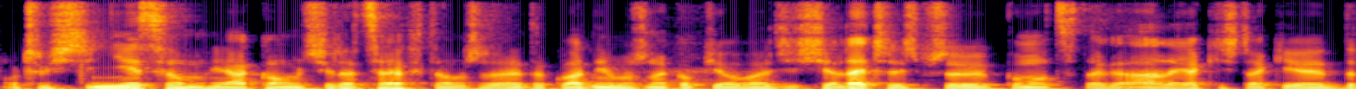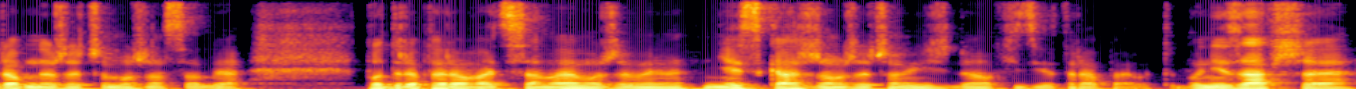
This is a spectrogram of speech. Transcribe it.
oczywiście nie są jakąś receptą, że dokładnie można kopiować i się leczyć przy pomocy tego, ale jakieś takie drobne rzeczy można sobie podreperować samemu, żeby nie z każdą rzeczą iść do fizjoterapeuty, bo nie zawsze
